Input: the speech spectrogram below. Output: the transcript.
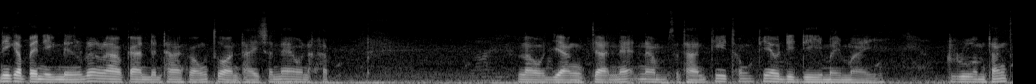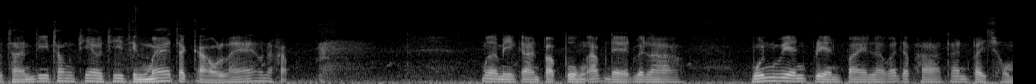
นี่ก็เป็นอีกหนึ่งเรื่องราวการเดินทางของทัวร์ไทยชาแนลนะครับ เรายังจะแนะนำสถานที่ท่องเที่ยวดี ๆ ใหม่ ๆรวมทั้งสถานที่ท่องเที่ยวที่ถึงแม้จะเก่าแล้วนะครับ เมื่อมีการปรับปรุงอัปเดตเวลาหมุนเวียนเปลี่ยนไปเราก็จะพาท่านไปชม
